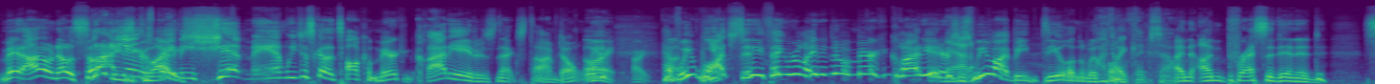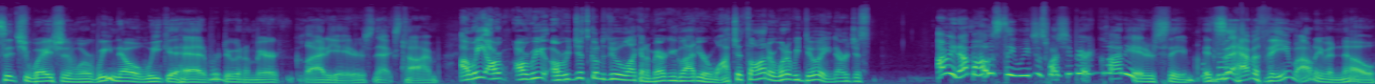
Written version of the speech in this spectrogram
Man, I don't know. Some of these Gladiators, gladi- baby. Shit, man. We just got to talk American gladiators next time, don't we? All right, all right. Have Uh, we you- watched anything related to American gladiators? We might be dealing with I like so. an unprecedented situation where we know a week ahead we're doing American gladiators next time. Are we are are we are we just going to do like an American Gladiator watchathon or what are we doing? Or just I mean, I'm hosting. We just watched the American Gladiators theme. Does it have a theme? I don't even know.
